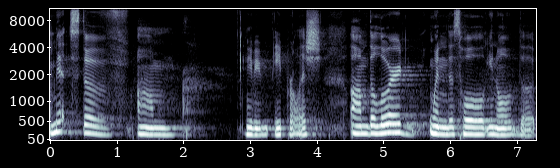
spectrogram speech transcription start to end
midst of um, maybe Aprilish, um, the Lord, when this whole, you know, the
